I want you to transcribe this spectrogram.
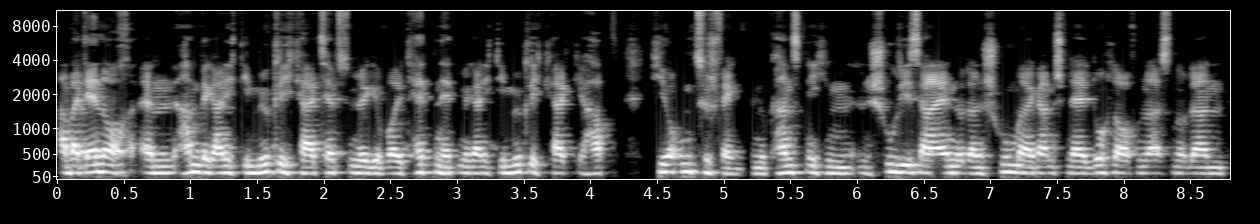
Aber dennoch ähm, haben wir gar nicht die Möglichkeit, selbst wenn wir gewollt hätten, hätten wir gar nicht die Möglichkeit gehabt, hier umzuschwenken. Du kannst nicht ein, ein Schuhdesign oder ein Schuh mal ganz schnell durchlaufen lassen oder ein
